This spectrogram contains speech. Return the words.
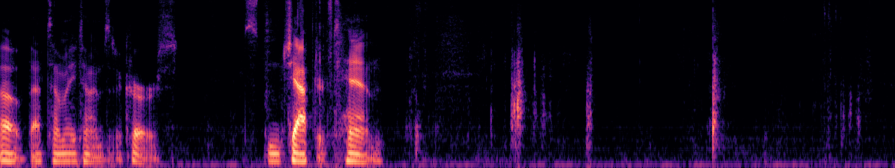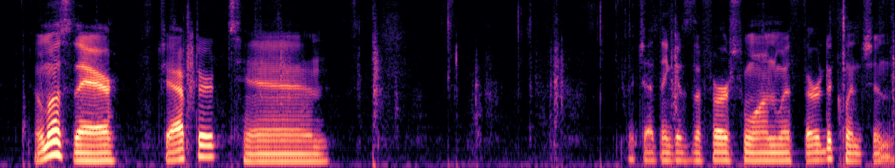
Oh, that's how many times it occurs. It's in chapter 10. Almost there. Chapter 10. Which I think is the first one with third declensions.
